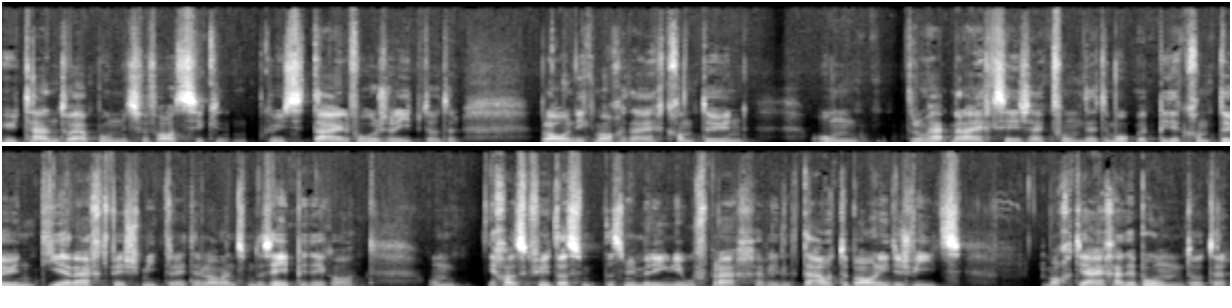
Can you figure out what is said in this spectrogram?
heute haben, wo auch die Bundesverfassung einen gewissen Teil vorschreibt, oder? Planung machen eigentlich Kantone. Und darum hat man eigentlich gesehen, gefunden, da muss man bei den Kantonen die recht fest mitreden lassen, wenn es um das EPD geht. Und ich habe das Gefühl, das, das müssen wir irgendwie aufbrechen, weil die Autobahn in der Schweiz macht ja eigentlich auch der Bund, oder?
